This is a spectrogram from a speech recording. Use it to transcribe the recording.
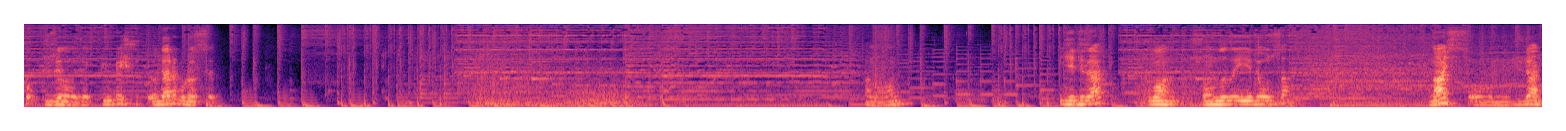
çok güzel olacak. 1500 öder burası. Tamam. Yediler. Ulan sonunda da 7 olsa. Nice oğlum güzel.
